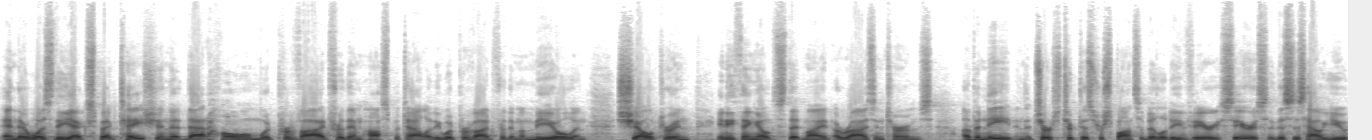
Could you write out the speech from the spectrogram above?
and there was the expectation that that home would provide for them hospitality, would provide for them a meal and shelter and anything else that might arise in terms of a need. And the church took this responsibility very seriously. This is how you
